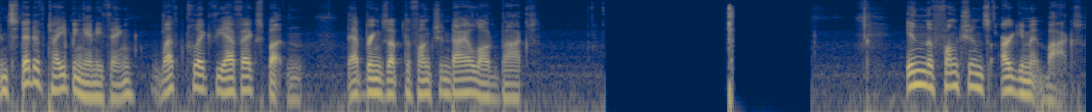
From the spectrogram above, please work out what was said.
Instead of typing anything, left-click the FX button. That brings up the function dialog box. In the functions argument box,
